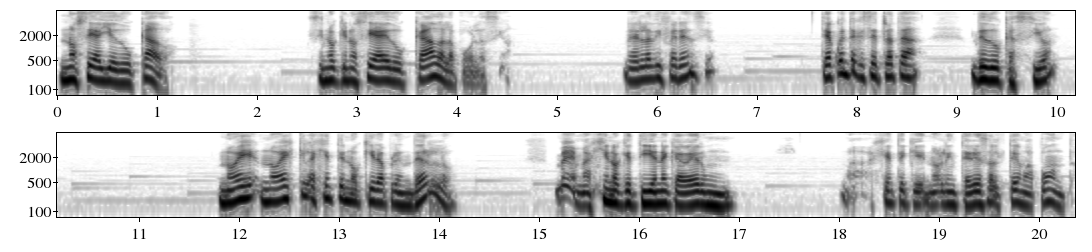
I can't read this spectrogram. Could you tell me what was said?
no se haya educado, sino que no se ha educado a la población. ¿Ves la diferencia? ¿Te das cuenta que se trata de educación? No es, no es que la gente no quiera aprenderlo. Me imagino que tiene que haber un, gente que no le interesa el tema, punto.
